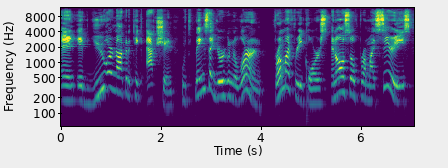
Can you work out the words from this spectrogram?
and if you are not going to take action with things that you're going to learn from my free course and also from my series,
